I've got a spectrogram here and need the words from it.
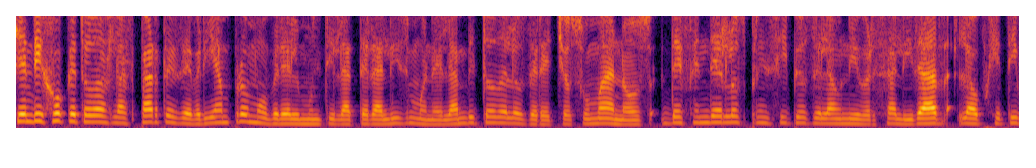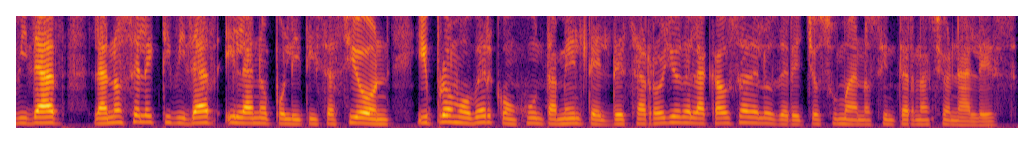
Chen dijo que todas las partes deberían promover el multilateralismo en el ámbito de los derechos humanos, defender los principios de la universalidad, la objetividad, la no selectividad y la no politización, y promover conjuntamente el desarrollo de la causa de los derechos humanos internacionales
